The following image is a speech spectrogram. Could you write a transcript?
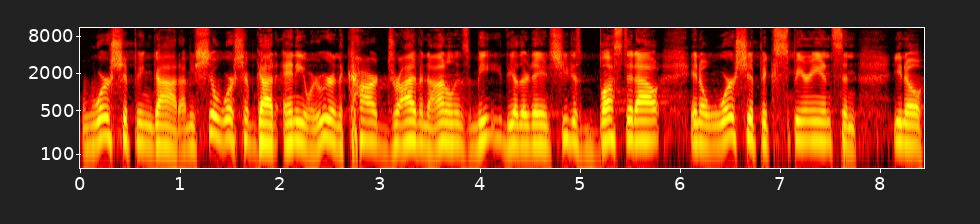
worshiping God. I mean, she'll worship God anywhere. We were in the car driving to Annalyn's meet the other day, and she just busted out in a worship experience and, you know,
